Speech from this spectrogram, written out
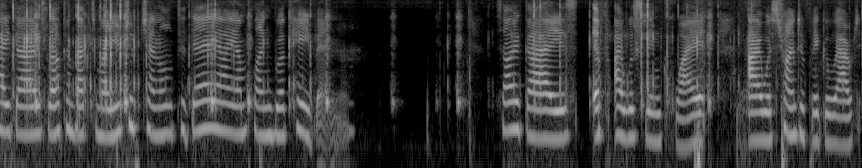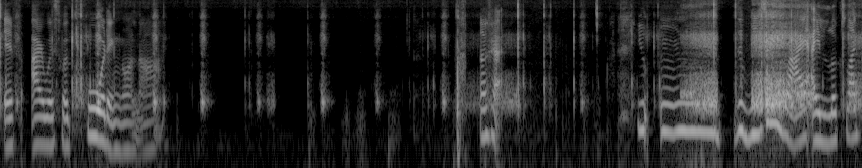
Hi guys, welcome back to my YouTube channel. Today I am playing Brookhaven. Sorry guys if I was being quiet. I was trying to figure out if I was recording or not. Okay. You, mm, the reason why I look like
